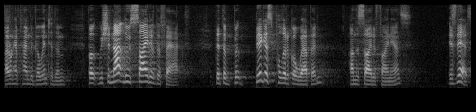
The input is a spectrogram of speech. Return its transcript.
I don't have time to go into them, but we should not lose sight of the fact that the biggest political weapon on the side of finance is this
